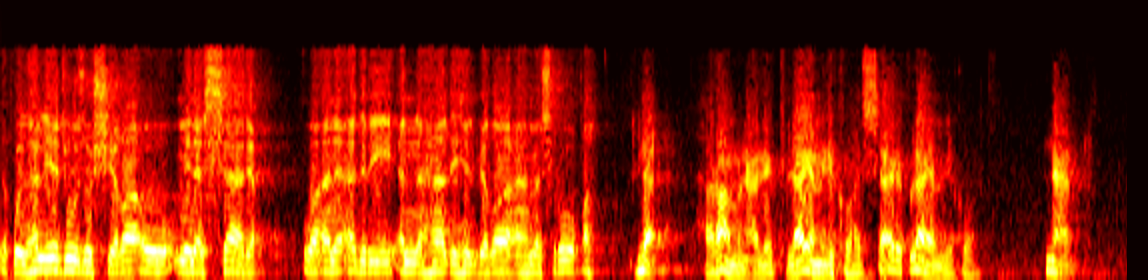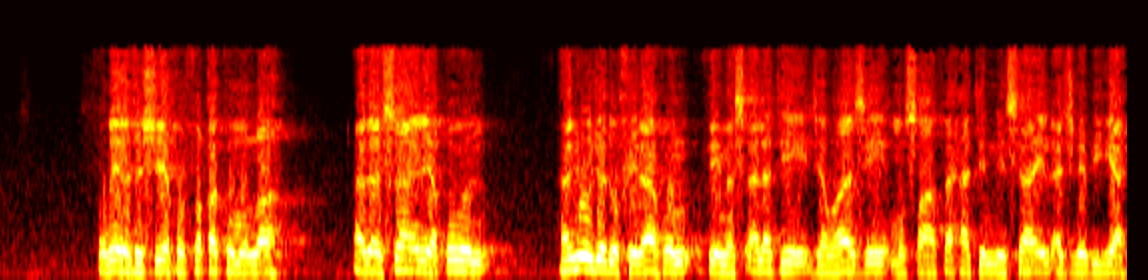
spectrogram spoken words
يقول هل يجوز الشراء من السارق وأنا أدري أن هذه البضاعة مسروقة؟ لا حرام عليك لا يملكها السارق لا يملكها. نعم. فضيلة الشيخ وفقكم الله هذا سائل يقول هل يوجد خلاف في مسألة جواز مصافحة النساء الأجنبيات؟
